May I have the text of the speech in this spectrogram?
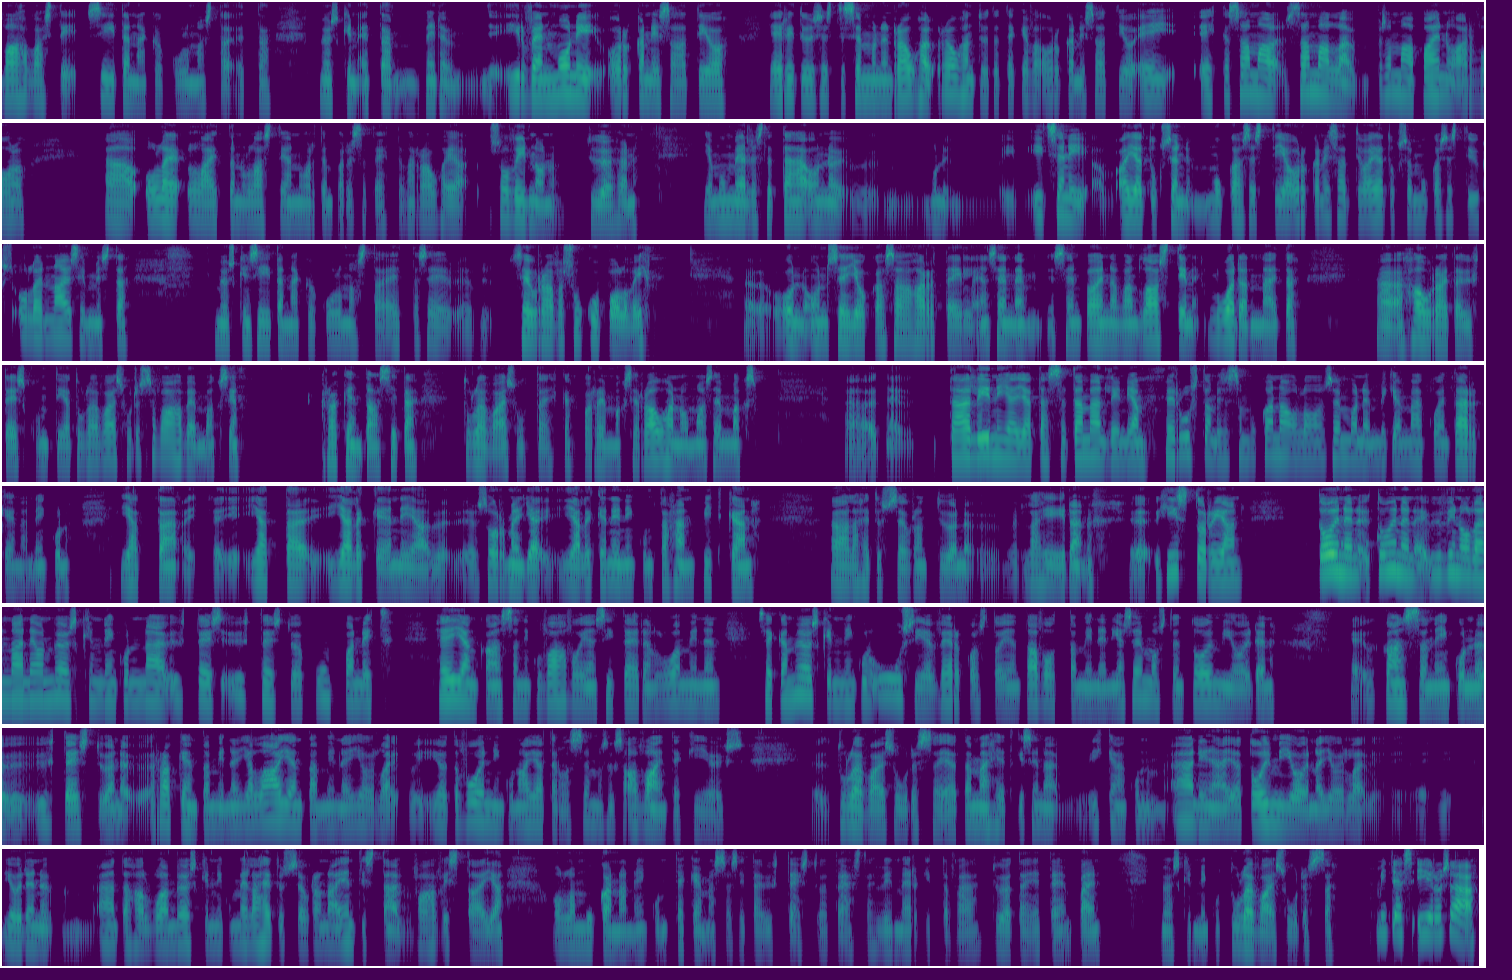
vahvasti siitä näkökulmasta, että myöskin, että meidän hirveän moni organisaatio ja erityisesti semmoinen rauha, rauhantyötä tekevä organisaatio ei ehkä sama, samalla, samaa painoarvoa ää, ole laittanut lasten ja nuorten parissa tehtävän rauha- ja sovinnon työhön. Ja mun mielestä tämä on mun itseni ajatuksen mukaisesti ja organisaatioajatuksen mukaisesti yksi olennaisimmista myöskin siitä näkökulmasta, että se seuraava sukupolvi on, on se, joka saa harteilleen sen, sen painavan lastin luoda näitä hauraita yhteiskuntia tulevaisuudessa vahvemmaksi ja rakentaa sitä tulevaisuutta ehkä paremmaksi ja rauhanomaisemmaksi tämä linja ja tässä tämän linjan perustamisessa mukanaolo on sellainen, mikä mä koen tärkeänä niin kuin jättää, jättää jälkeeni ja sormen jälkeeni niin kuin tähän pitkään lähetysseuran työn Lähi-idän historiaan. Toinen, toinen hyvin olennainen on myöskin niin kuin nämä yhteis, yhteistyökumppanit, heidän kanssa niin kuin vahvojen siteiden luominen sekä myöskin niin kuin uusien verkostojen tavoittaminen ja semmoisten toimijoiden eh, kanssa niin kuin yhteistyön rakentaminen ja laajentaminen, joilla, joita voi niin kuin ajatella semmoisiksi avaintekijöiksi tulevaisuudessa. Ja tämänhetkisenä ikään kuin ääninä ja toimijoina, joilla, eh, joiden ääntä haluaa myöskin niin kuin me lähetysseurana entistä vahvistaa ja olla mukana niin kuin tekemässä sitä yhteistyötä ja sitä hyvin merkittävää työtä eteenpäin myöskin niin kuin tulevaisuudessa. Mites Iiro sä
